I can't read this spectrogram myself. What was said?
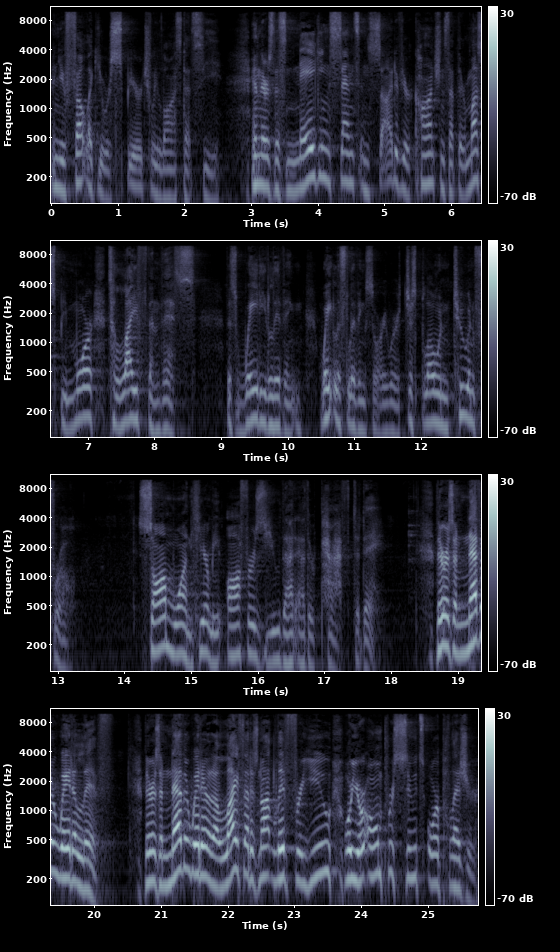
And you felt like you were spiritually lost at sea. And there's this nagging sense inside of your conscience that there must be more to life than this. This weighty living, weightless living, sorry, where it's just blowing to and fro. Psalm 1, hear me, offers you that other path today. There is another way to live. There is another way to live a life that is not lived for you or your own pursuits or pleasure.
